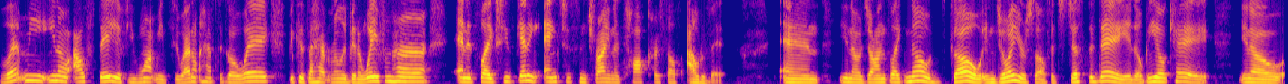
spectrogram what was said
let me, you know, I'll stay if you want me to. I don't have to go away because I haven't really been away from her. And it's like she's getting anxious and trying to talk herself out of it. And, you know, John's like, no, go enjoy yourself. It's just a day. It'll be okay. You know,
